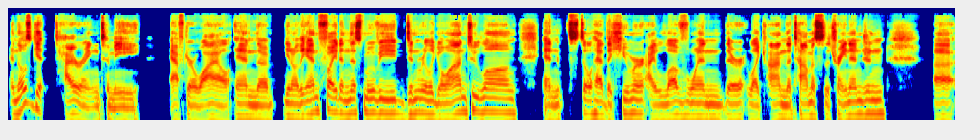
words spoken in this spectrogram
and those get tiring to me after a while. And the you know the end fight in this movie didn't really go on too long, and still had the humor. I love when they're like on the Thomas the Train Engine. Uh,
